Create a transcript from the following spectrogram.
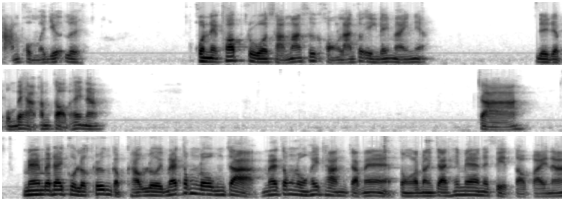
ถามผมมาเยอะเลย คนในครอบครัวสามารถซื้อของร้านตัวเองได้ไหมเนี่ย เดี๋ยวเดี๋ยวผมไปหาคำตอบให้นะจ๋าแม่ไม่ได้คนละครึ่งกับเขาเลย แม่ต้องลงจ้ะแม่ต้องลงให้ทันจ้ะแม่ส่งกำลังใจให้แม่ในเฟสต่อไปนะ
